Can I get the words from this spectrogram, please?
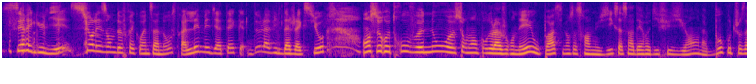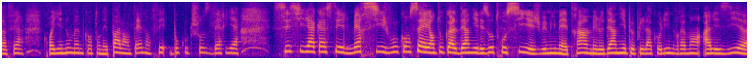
c'est régulier sur les ondes de fréquence Nostra, les médiathèques de la ville d'Ajaccio. On se retrouve nous sûrement au cours de la journée ou pas, sinon ça sera en musique, ça sera des rediffusions. On a beaucoup de choses à faire. Croyez-nous, même quand on n'est pas à l'antenne, on fait beaucoup de choses derrière. Cécilia Castel, merci, je vous le conseille. En tout cas, le dernier, les autres aussi, et je vais m'y mettre. Hein, mais le dernier, Peupler la colline, vraiment, allez-y. Euh,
